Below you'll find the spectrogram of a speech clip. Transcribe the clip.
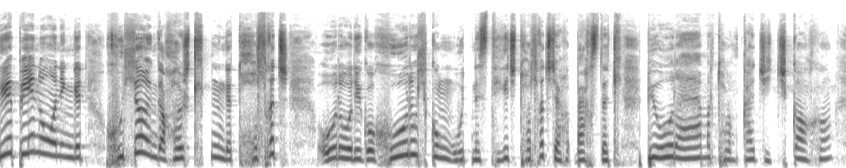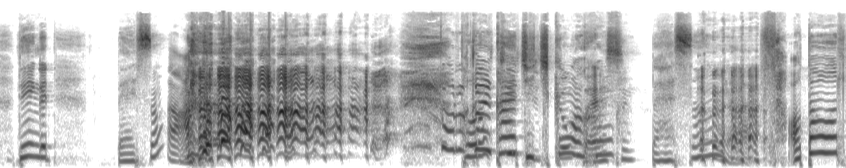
тэгээ би нөгөө ингээд хөлөө ингээд хоёр талд нь ингээд тулгаж өөрөө өөрийгөө хөөрүүлгэн үүднээс тэгэж тулгаж байх хэвээр би өөр амар туранхай жижигхэн охин тэгээ ингээд байсан туранхай жижигхэн охин байсан. одоо бол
